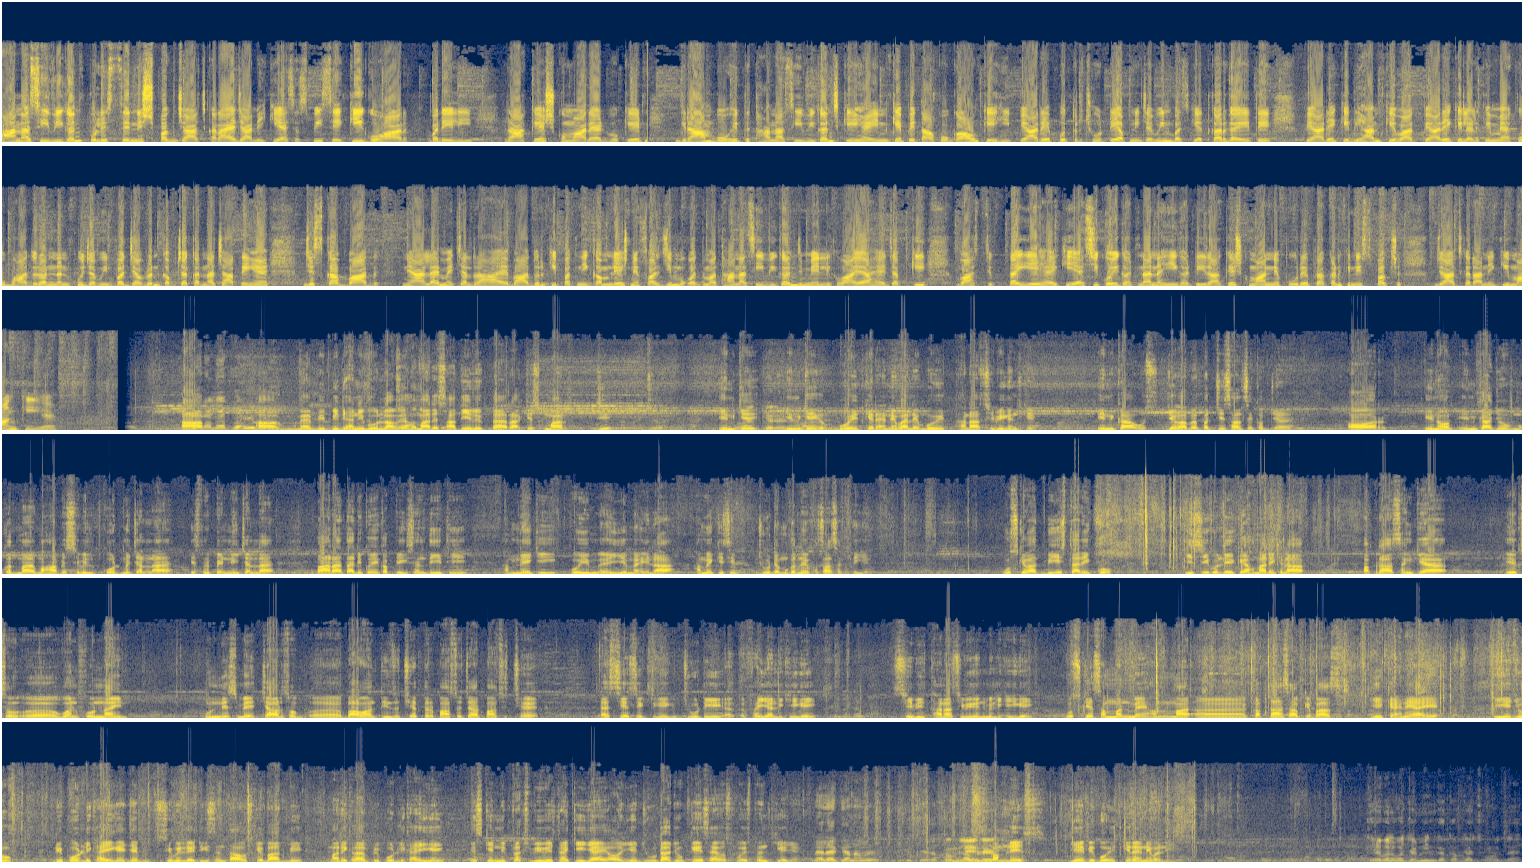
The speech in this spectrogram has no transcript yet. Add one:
थाना सीवीगंज पुलिस से निष्पक्ष जाँच कराए जाने की एसएसपी से की गुहार, बरेली। राकेश कुमार एडवोकेट, ग्राम बोहित थाना सीवीगंज के हैं। इनके पिता को गाँव के ही प्यारे पुत्र छोटे अपनी ज़मीन बसियत कर गए थे। प्यारे के ध्यान के बाद प्यारे के लड़के महकू बहादुर और ननकू ज़मीन पर जबरन कब्जा करना चाहते हैं, जिसका बाद न्यायालय में चल रहा है। बहादुर की पत्नी कमलेश ने फर्जी मुकदमा थाना सीवीगंज में लिखवाया है, जबकि वास्तविकता ये है कि ऐसी कोई घटना नहीं घटी। राकेश कुमार ने पूरे प्रकरण की निष्पक्ष जाँच कराने की मांग की है। आप आ, मैं बीपी ध्यानी बोल रहा हूँ हमारे साथी अभियुक्त हैं राकेश कुमार जी। इनके इनके मोहित के रहने वाले मोहित थाना शिवीगंज के। इनका उस जगह पे 25 साल से कब्जा है। और इन्होंने इनका जो मुकदमा वहाँ पे सिविल कोर्ट में चल रहा है इसमें पेंडिंग चल रहा है। बारह तारीख को एक अप्लीकेशन दी थी हमने कि कोई ये महिला हमें किसी झूठे मुकदमे में फंसा सकती है। उसके बाद 20 तारीख को इसी को लेकर हमारे खिलाफ अपराध संख्या एक सौ वन फोर नाइन उन्नीस में चार सौ बावन तीन सौ छिहत्तर पाँच सौ चार पाँच सौ छः एस सी एस की एक झूठी एफ़ आई आर लिखी गई। सीबी थाना सीबीगंज में लिखी गई। उसके संबंध में हम आ, कप्तान साहब के पास ये कहने आए कि ये जो रिपोर्ट लिखाई गई जब सिविल लिटिगेशन था उसके बाद भी हमारे खिलाफ रिपोर्ट लिखाई गई। इसकी निष्पक्ष विवेचना की जाए और ये झूठा जो केस है उसको स्पंद किया जाए। क्या नाम है? कमलेश। कमलेश। ये भी बोहित की रहने वाली है। केवल वो ज़मीन का कब्जा छोड़ दे।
